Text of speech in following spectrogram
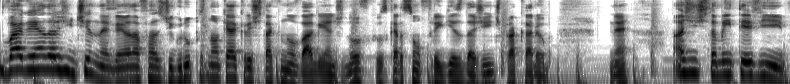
vai ganhar da Argentina, né? Ganhou na fase de grupos, não quer acreditar que não vai ganhar de novo, porque os caras são fregueses da gente pra caramba, né? A gente também teve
